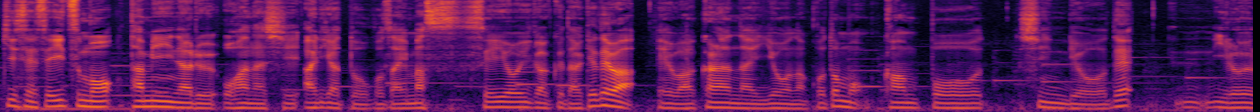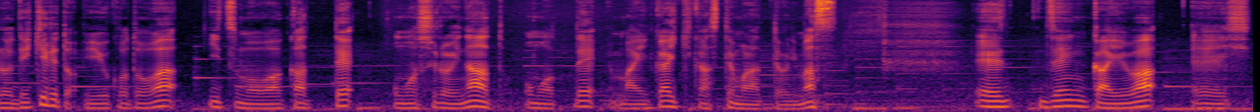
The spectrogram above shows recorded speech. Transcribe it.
キー先生いつもためになるお話ありがとうございます。西洋医学だけではわからないようなことも漢方診療でいろいろできるということがいつも分かって面白いなと思って毎回聞かせてもらっております、え前回は、えー、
